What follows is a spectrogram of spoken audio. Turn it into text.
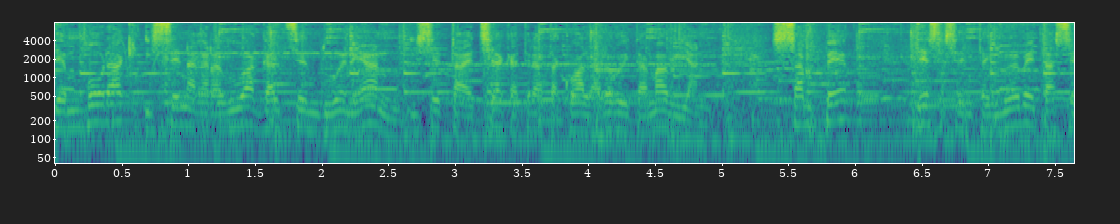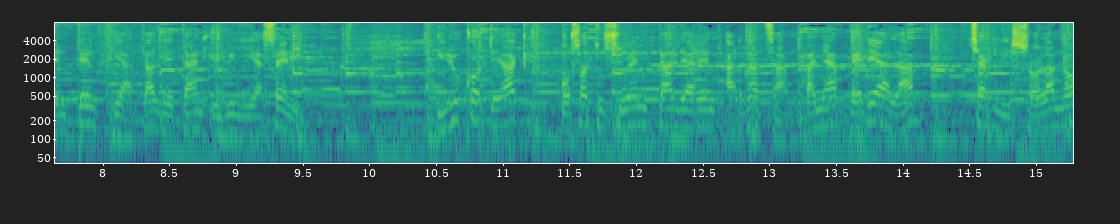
denborak izena gradua galtzen duenean izeta etxeak ateratakoa larogeita mabian. Sanpe, D69 eta sententzia taldetan ibilia zen. Hirukoteak osatu zuen taldearen ardatza, baina berehala Charlie Solano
